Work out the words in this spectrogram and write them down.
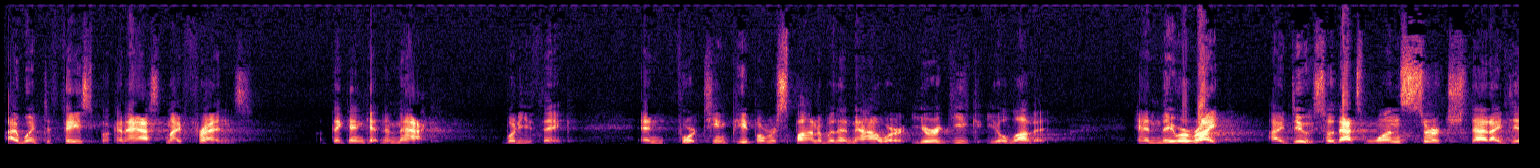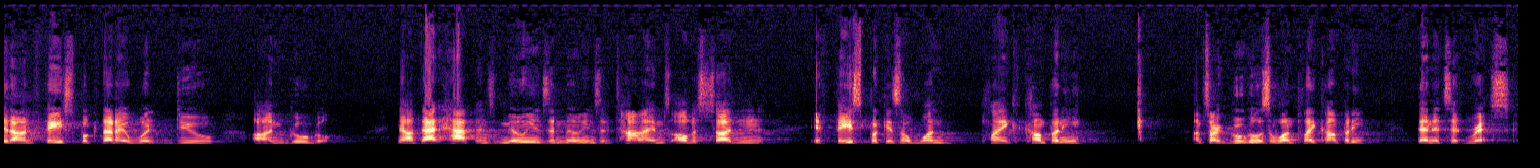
I went to Facebook and I asked my friends, I'm thinking of getting a Mac. What do you think? And 14 people responded within an hour, You're a geek, you'll love it. And they were right. I do. So that's one search that I did on Facebook that I wouldn't do on Google. Now, if that happens millions and millions of times, all of a sudden, if Facebook is a one plank company, I'm sorry, Google is a one plank company, then it's at risk.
